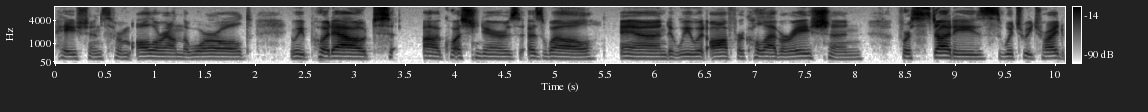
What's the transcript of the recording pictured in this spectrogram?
patients from all around the world. We put out uh, questionnaires as well, and we would offer collaboration for studies, which we try to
